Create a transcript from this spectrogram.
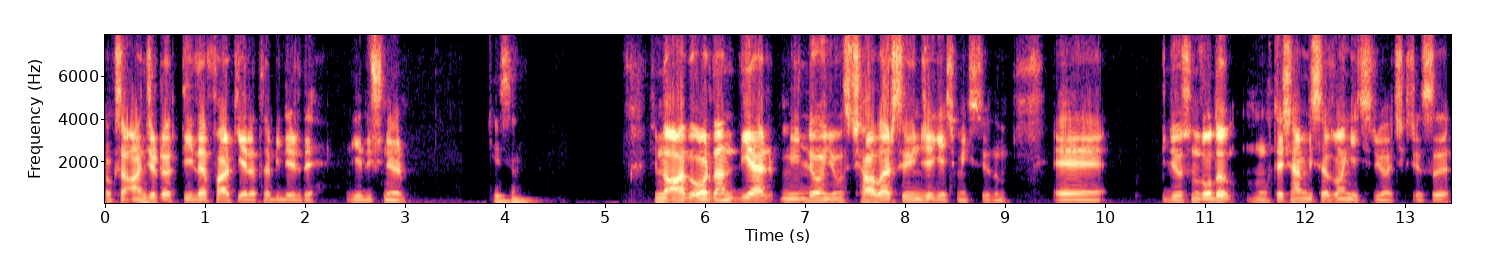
Yoksa Ancelotti ile fark yaratabilirdi diye düşünüyorum. Kesin. Şimdi abi oradan diğer milli oyuncumuz Çağlar Söyüncü'ye geçmek istiyordum. Ee, biliyorsunuz o da muhteşem bir sezon geçiriyor açıkçası.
